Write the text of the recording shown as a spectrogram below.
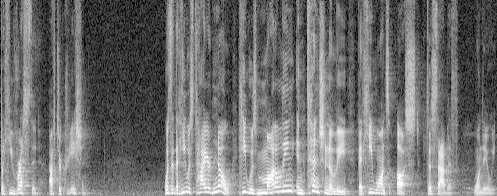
but he rested after creation. Was it that he was tired? No. He was modeling intentionally that he wants us to Sabbath one day a week.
